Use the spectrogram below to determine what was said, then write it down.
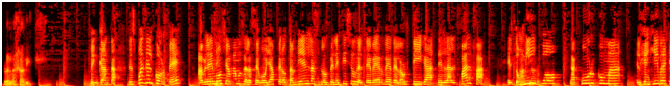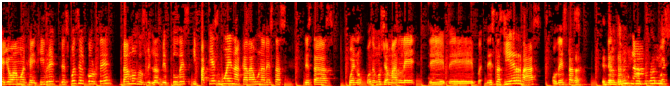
relajaditos. Me encanta. Después del corte, hablemos y hablamos de la cebolla, pero también las, los beneficios del té verde, de la ortiga, de la alfalfa, el ah, tomillo, la cúrcuma, el jengibre, que yo amo el jengibre. Después del corte, damos las virtudes y para qué es buena cada una de estas, de estas bueno, podemos llamarle de, de, estas hierbas o de estas ah, naturales.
